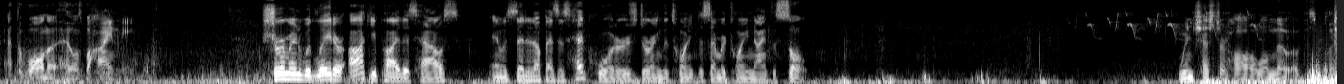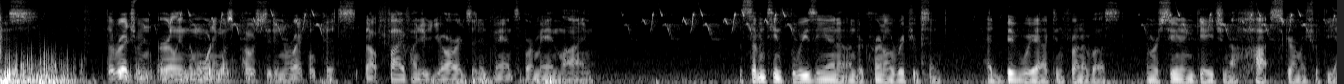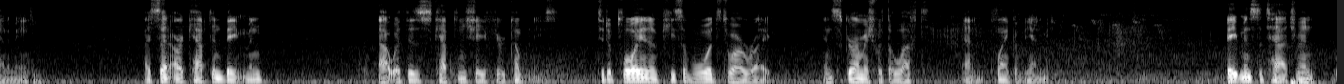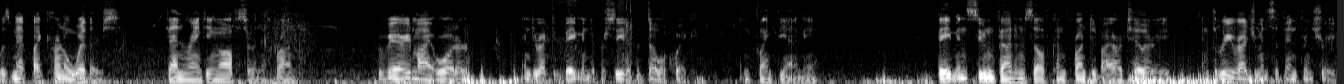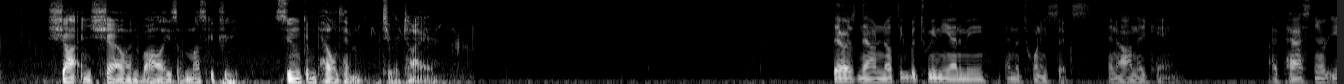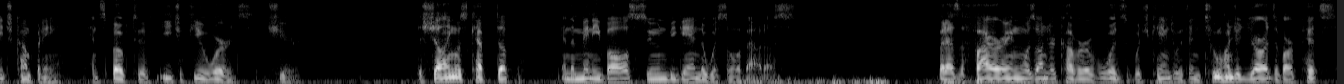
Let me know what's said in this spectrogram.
at the Walnut Hills behind me. Sherman would later occupy this house and would set it up as his headquarters during the 20, December 29th assault. Winchester Hall will note of this place. The regiment early in the morning was posted in rifle pits about 500 yards in advance of our main line. The 17th Louisiana under Colonel Richardson had bivouacked in front of us and were soon engaged in a hot skirmish with the enemy. I sent our Captain Bateman out with his Captain Shaffield companies to deploy in a piece of woods to our right and skirmish with the left and flank of the enemy. Bateman's detachment was met by Colonel Withers, then ranking officer in the front who varied my order and directed Bateman to proceed at the double quick and flank the enemy. Bateman soon found himself confronted by artillery three regiments of infantry, shot and shell and volleys of musketry soon compelled him to retire. There was now nothing between the enemy and the 26th, and on they came. I passed near each company and spoke to each a few words of cheer. The shelling was kept up, and the Minié balls soon began to whistle about us. But as the firing was under cover of woods which came to within 200 yards of our pits,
